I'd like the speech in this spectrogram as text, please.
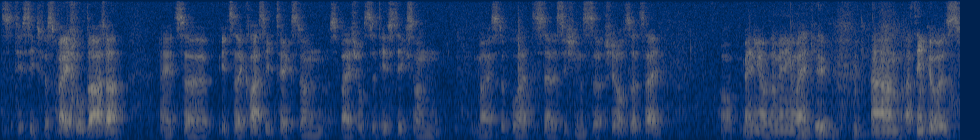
Statistics for Spatial Data. It's a, it's a classic text on spatial statistics on most applied statisticians' shelves, I'd say, or many of them anyway. Thank you. Um, I think it was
